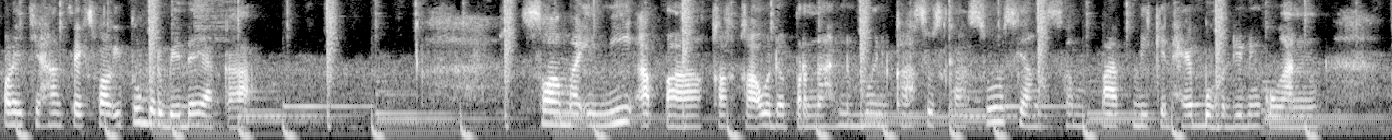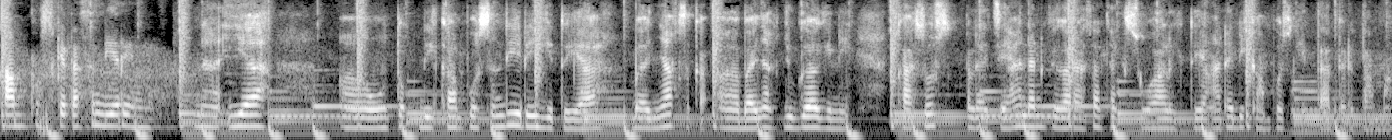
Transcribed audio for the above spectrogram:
pelecehan seksual itu berbeda ya kak? Selama ini apa kakak udah pernah nemuin kasus-kasus yang sempat bikin heboh di lingkungan kampus kita sendiri nih? Nah iya uh, untuk di kampus sendiri gitu ya banyak uh, banyak juga gini kasus pelecehan dan kekerasan seksual gitu yang ada di kampus kita terutama.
